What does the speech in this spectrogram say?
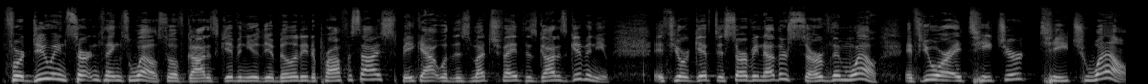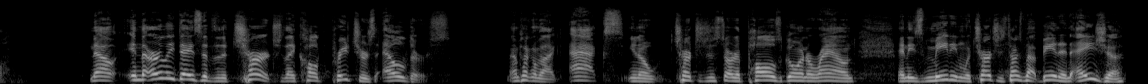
for doing certain things well. So if God has given you the ability to prophesy, speak out with as much faith as God has given you. If your gift is serving others, serve them well. If you are a teacher, teach well. Now, in the early days of the church, they called preachers elders. I'm talking about like Acts, you know, churches just started. Paul's going around and he's meeting with churches. He talks about being in Asia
